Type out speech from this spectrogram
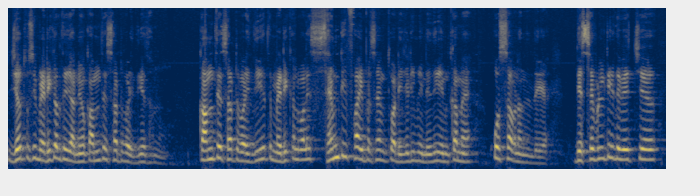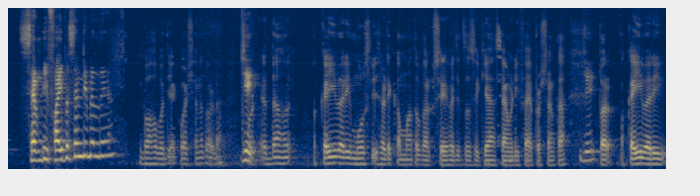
ਜੇ ਤੁਸੀਂ ਮੈਡੀਕਲ ਤੇ ਜਾਂਦੇ ਹੋ ਕੰਮ ਤੇ ਸੱਟ ਵੱਜਦੀ ਹੈ ਤੁਹਾਨੂੰ। ਕੰਮ ਤੇ ਸੱਟ ਵੱਜਦੀ ਹੈ ਤੇ ਮੈਡੀਕਲ ਵਾਲੇ 75% ਤੁਹਾਡੀ ਜਿਹੜੀ ਮਹੀਨੇ ਦੀ ਇਨਕਮ ਹੈ ਉਸ ਹਿਸਾਬ ਨਾਲ ਦਿੰਦੇ ਆ। ਡਿਸੇਬਿਲਿਟੀ ਦੇ ਵਿੱਚ 75% ਹੀ ਮਿਲਦੇ ਆ। ਬਹੁਤ ਵਧੀਆ ਕੁਐਸਚਨ ਹੈ ਤੁਹਾਡਾ। ਜੀ। ਇਦਾਂ ਕਈ ਵਾਰੀ ਮੋਸਟਲੀ ਸਾਡੇ ਕੰਮਾਂ ਤੋਂ ਵਰਕ ਸੇਵ ਹੋ ਤੁਸੀਂ ਕਿਹਾ 75% ਤਾਂ। ਜੀ। ਪਰ ਕਈ ਵਾਰੀ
